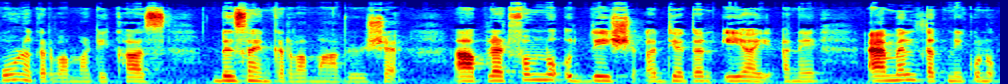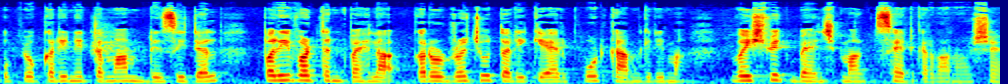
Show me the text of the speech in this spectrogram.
પૂર્ણ કરવા માટે ખાસ ડિઝાઇન કરવામાં આવ્યું છે. આ પ્લેટફોર્મનો ઉદ્દેશ અદ્યતન એઆઈ અને એમએલ તકનીકોનો ઉપયોગ કરીને તમામ ડિજિટલ પરિવર્તન પહેલાં કરોડરજ્જુ તરીકે એરપોર્ટ કામગીરીમાં વૈશ્વિક બેન્ચમાર્ક સેટ કરવાનો છે.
